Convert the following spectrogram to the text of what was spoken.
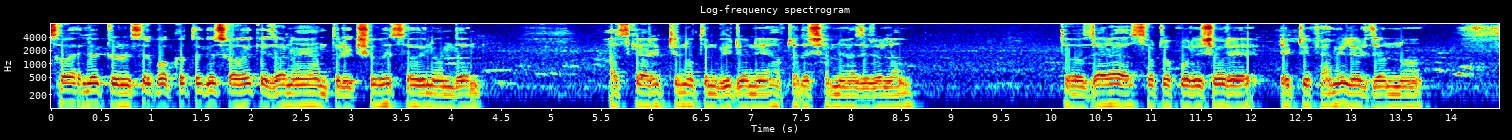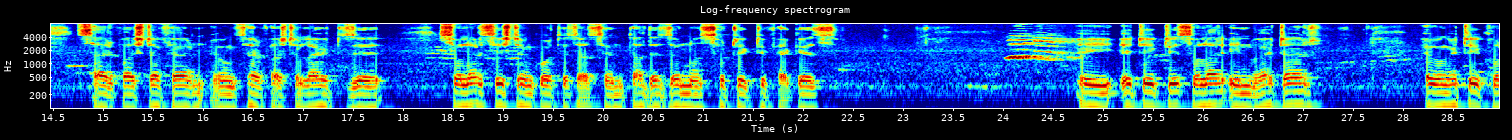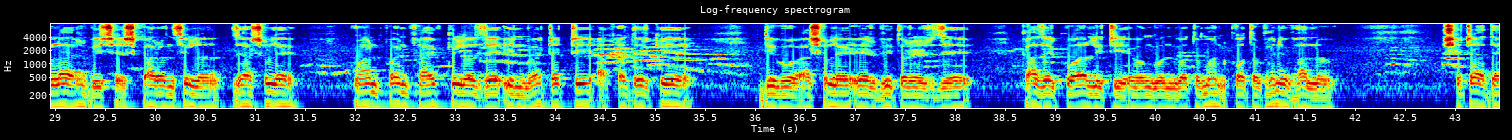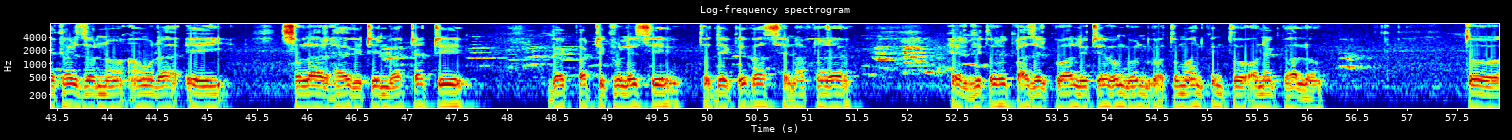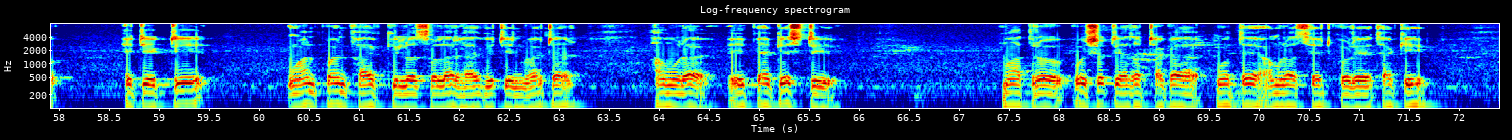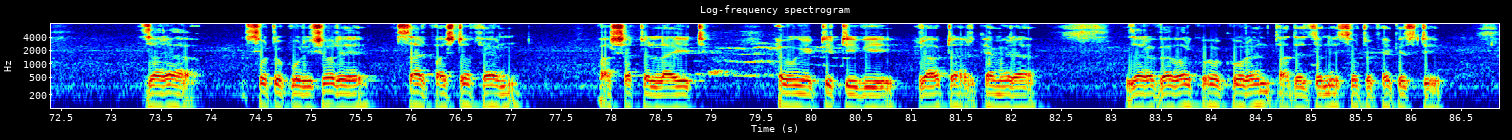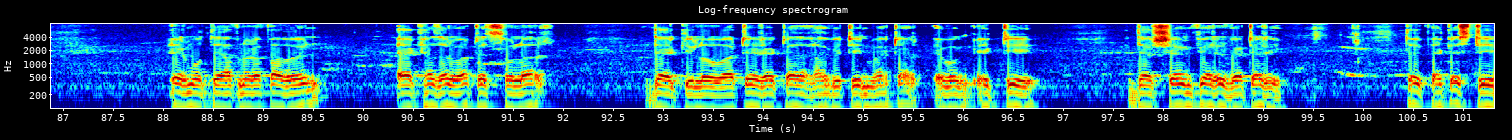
So ইলেকট্রনিক্সের পক্ষ থেকে সবাইকে জানাই আন্তরিক শুভেচ্ছা অভিনন্দন। আজকে আরেকটি নতুন ভিডিও নিয়ে আপনাদের সামনে হাজির হলাম। তো, যারা ছোট পরিসরে একটি ফ্যামিলির জন্য চার পাঁচটা ফ্যান এবং চার পাঁচটা লাইট যে সোলার সিস্টেম করতে চাচ্ছেন, তাদের জন্য ছোট একটি প্যাকেজ এই, এটি একটি সোলার ইনভার্টার এবং এটি খোলার বিশেষ কারণ ছিল যে আসলে ওয়ান পয়েন্ট ফাইভ কিলো যে ইনভার্টারটি আপনাদেরকে দিব, আসলে এর ভিতরের যে কাজের কোয়ালিটি এবং গুণগত মান কতখানি ভালো, সেটা দেখার জন্য আমরা এই সোলার হাইব্রিড ইনভার্টারটি ব্যাকপার্টটি খুলেছি। তো দেখতে পাচ্ছেন আপনারা, এর ভিতরে কাজের কোয়ালিটি এবং গুণগত মান কিন্তু অনেক ভালো। তো এটি একটি one point five kilo solar hybrid inverter আমরা এই প্যাকেজটি মাত্র পঁয়ষট্টি হাজার টাকার মধ্যে আমরা সেট করে থাকি। যারা ছোট পরিসরে চার পাঁচটা ফ্যান পাঁচ সাতটা লাইট এবং একটি টিভি রাউটার ক্যামেরা যারা ব্যবহার করেন, তাদের জন্য ছোট প্যাকেজটি এর মধ্যে আপনারা পাবেন এক হাজার ওয়াটের সোলার, দেড় কিলো ওয়াটের একটা হাইব্রিড ইনভার্টার এবং একটি দেড়শো এমপিয়ারের ব্যাটারি তো এই প্যাকেজটি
